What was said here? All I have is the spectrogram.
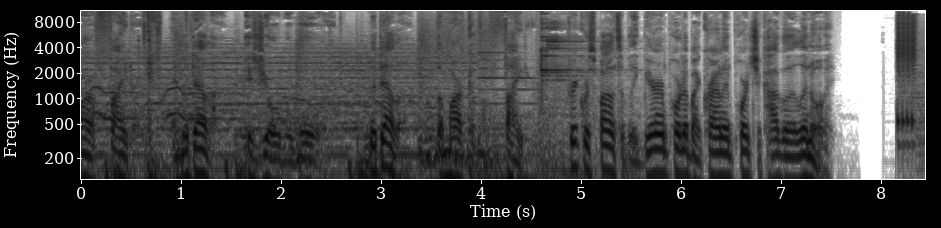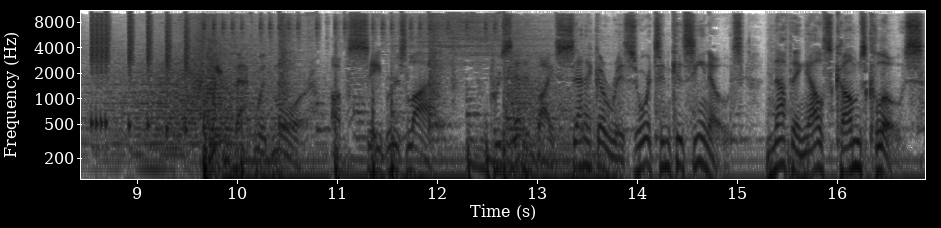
are a fighter, and Modelo is your reward. Modelo, the mark of a fighter. Drink responsibly. Beer imported by Crown Port Chicago, Illinois. We're back with more of Sabres Live. Presented by Seneca Resorts and Casinos. Nothing else comes close.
